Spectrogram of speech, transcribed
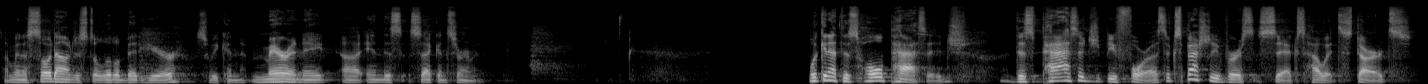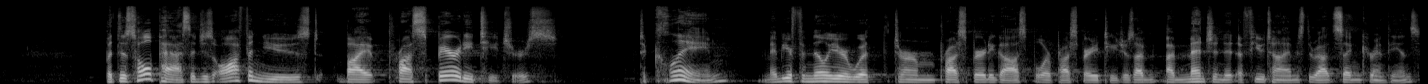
So I'm going to slow down just a little bit here so we can marinate uh, in this second sermon. Looking at this whole passage, this passage before us, especially verse 6, how it starts, but this whole passage is often used by prosperity teachers to claim, maybe you're familiar with the term prosperity gospel or prosperity teachers. I've, I've mentioned it a few times throughout Second Corinthians.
